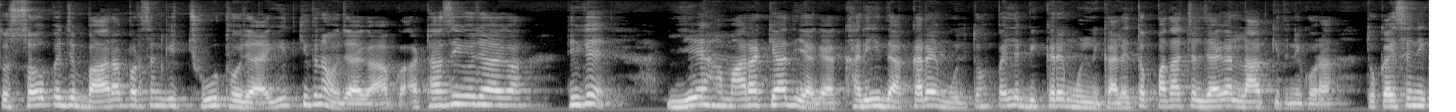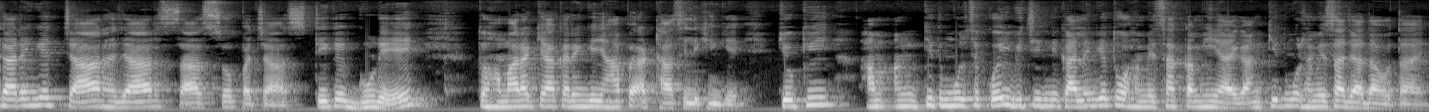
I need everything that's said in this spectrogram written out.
तो सौ पे जब बारह परसेंट की छूट हो जाएगी, कितना हो जाएगा? आपका अट्ठासी हो जाएगा, ठीक है? ये हमारा क्या दिया गया? खरीदा क्रय मूल्य तो हम पहले विक्रय मूल्य निकाले तो पता चल जाएगा लाभ कितने को रहा। तो कैसे निकालेंगे? चार हज़ार सात सौ पचास। ठीक है गुड़े तो हमारा क्या करेंगे? यहाँ पर अट्ठासी लिखेंगे। क्योंकि हम अंकित मूल से कोई भी चीज़ निकालेंगे तो हमेशा कम ही आएगा। अंकित मूल हमेशा ज़्यादा होता है।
